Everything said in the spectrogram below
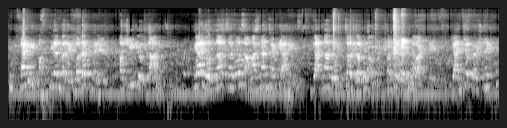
कुठल्याही हॉस्पिटलमध्ये मदत मिळेल अशी योजना आहे. या योजना सर्वसामान्यांसाठी आहे. ज्यांना रोजचं जगणं म्हणजे रडणं वाटते. ज्यांचे प्रश्न खूप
